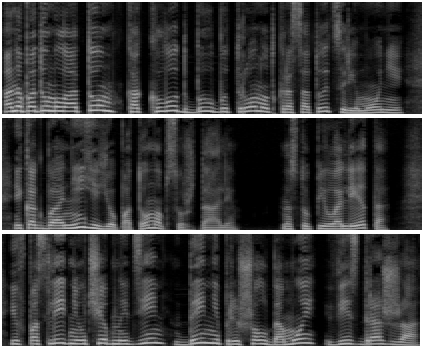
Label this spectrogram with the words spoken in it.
Она подумала о том, как Клод был бы тронут красотой церемонии, и как бы они ее потом обсуждали. Наступило лето, и в последний учебный день Дэнни пришел домой весь дрожа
